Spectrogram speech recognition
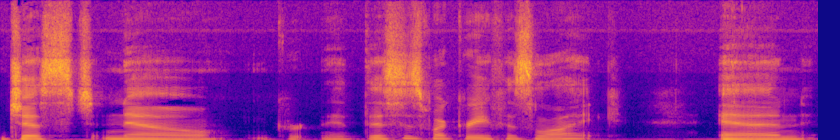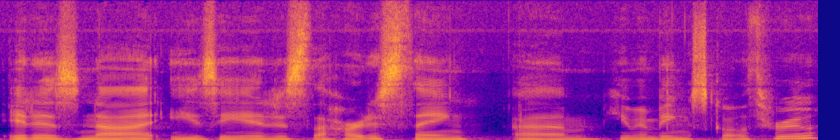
Just know gr- this is what grief is like, and it is not easy. It is the hardest thing um, human beings go through,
